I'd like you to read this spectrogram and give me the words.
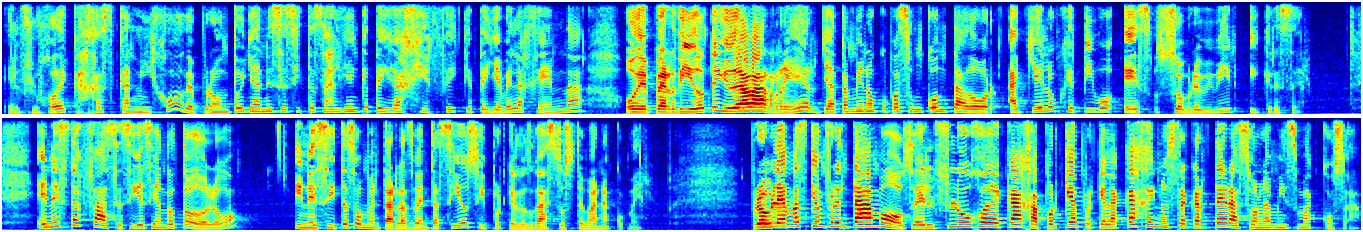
el flujo de caja es canijo. De pronto ya necesitas a alguien que te diga jefe, que te lleve la agenda o de perdido te ayude a barrer. Ya también ocupas un contador. Aquí el objetivo es sobrevivir y crecer. En esta fase sigue siendo todólogo y necesitas aumentar las ventas sí o sí porque los gastos te van a comer. Problemas que enfrentamos, el flujo de caja. ¿Por qué? Porque la caja y nuestra cartera son la misma cosa.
